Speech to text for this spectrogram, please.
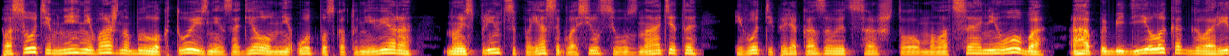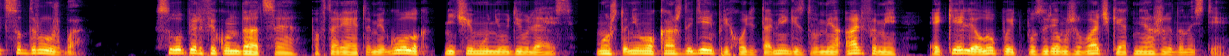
По сути, мне не важно было, кто из них заделал мне отпуск от универа, но из принципа я согласился узнать это, и вот теперь оказывается, что молодцы они оба, а победила, как говорится, дружба. Суперфекундация, повторяет амиголог, ничему не удивляясь. Может, у него каждый день приходят омеги с двумя альфами, и Келли лопает пузырем жвачки от неожиданности.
